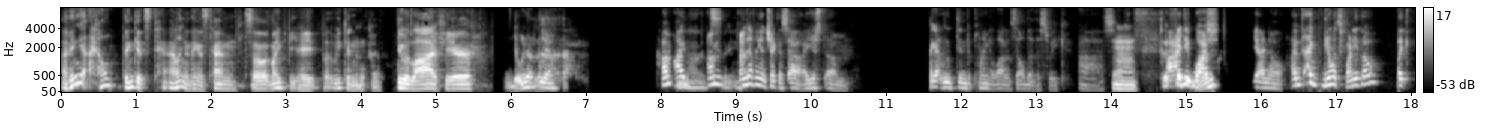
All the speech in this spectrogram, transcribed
I think I don't think it's ten. I don't even think it's ten, so it might be eight. But we can Okay. do it live here. Doing it now. Yeah. I'm I, I'm see. I'm definitely gonna check this out. I just um I got looped into playing a lot of Zelda this week. Uh so Mm. Good I, for I did you, watch bud. Yeah, I know. I, I you know what's funny though? Like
